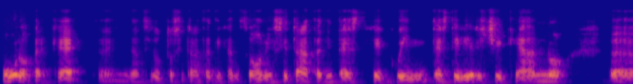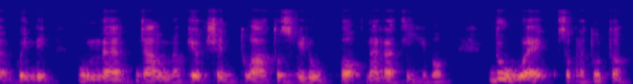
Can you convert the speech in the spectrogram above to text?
Uno perché eh, innanzitutto si tratta di canzoni, si tratta di testi, quindi, testi lirici che hanno eh, quindi un, già un più accentuato sviluppo narrativo. Due, soprattutto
